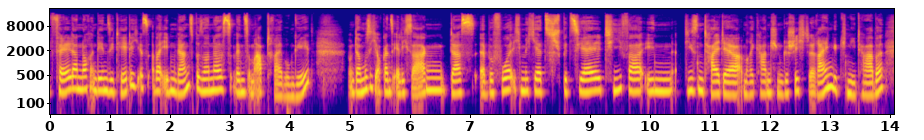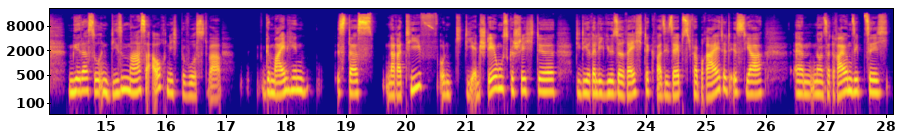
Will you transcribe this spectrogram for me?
Feldern noch, in denen sie tätig ist, aber eben ganz besonders, wenn es um Abtreibung geht. Und da muss ich auch ganz ehrlich sagen, dass äh, bevor ich mich jetzt speziell tiefer in diesen Teil der amerikanischen Geschichte reingekniet habe, mir das so in diesem Maße auch nicht bewusst war. Gemeinhin ist das Narrativ und die Entstehungsgeschichte, die die religiöse Rechte quasi selbst verbreitet, ist ja ähm, 1973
